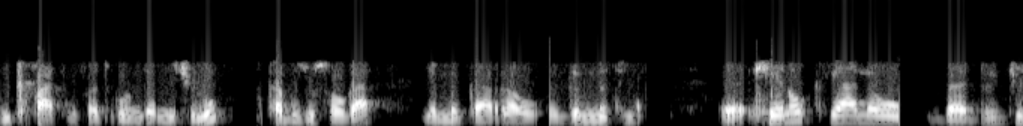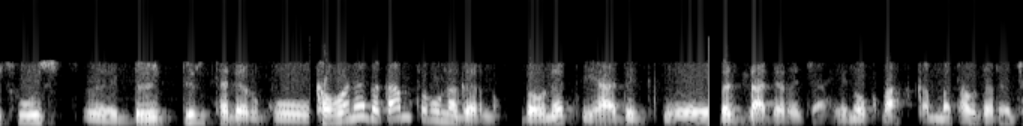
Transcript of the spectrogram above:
እንቅፋት ሊፈጥሩ እንደሚችሉ ከብዙ ሰው ጋር የምጋራው ግምት ነው። ሄኖክ ያለው በድርጅቱ ውስጥ ድርድር ተደርጎ ከሆነ በጣም ጥሩ ነገር ነው። በእውነት ኢህአዴግ በዛ ደረጃ ሄኖክ ባስቀመጠው ደረጃ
